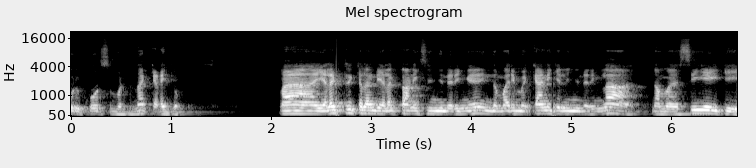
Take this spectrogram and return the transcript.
ஒரு கோர்ஸ் மட்டும்தான் கிடைக்கும். எலக்ட்ரிக்கல் அண்ட் எலக்ட்ரானிக்ஸ் இன்ஜினியரிங்கு இந்த மாதிரி மெக்கானிக்கல் இன்ஜினியரிங்லாம் நம்ம சிஐடி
